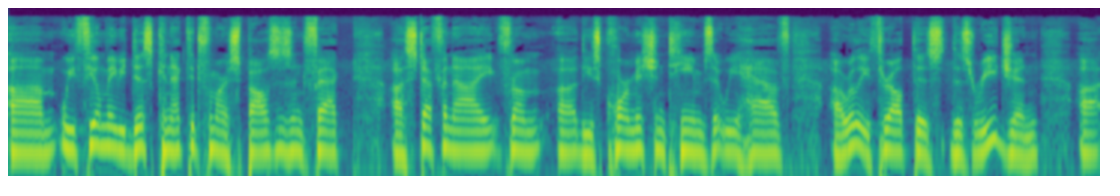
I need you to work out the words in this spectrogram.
Um, we feel maybe disconnected from our spouses. In fact, uh, Steph and I, from uh, these core mission teams that we have uh, really throughout this this region, uh,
